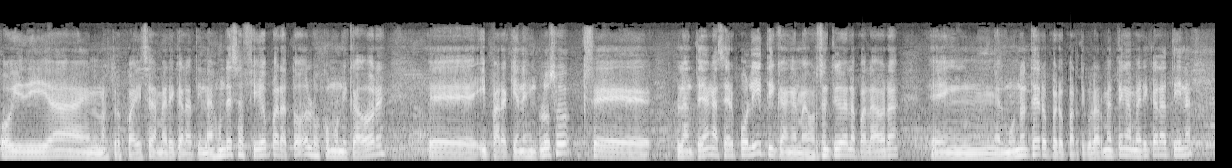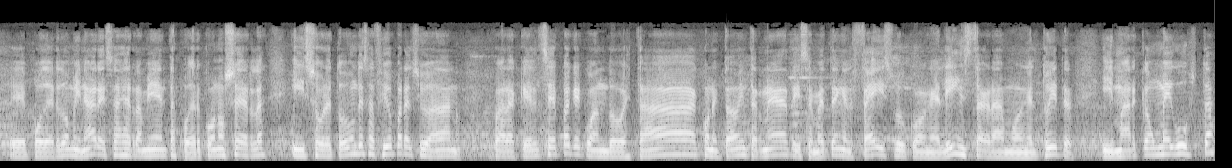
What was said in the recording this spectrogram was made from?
hoy día en nuestros países de América Latina. Es un desafío para todos los comunicadores y para quienes incluso se plantean hacer política en el mejor sentido de la palabra en el mundo pero particularmente en América Latina, eh, poder dominar esas herramientas, poder conocerlas y sobre todo un desafío para el ciudadano, para que él sepa que cuando está conectado a Internet y se mete en el Facebook o en el Instagram o en el Twitter y marca un me gusta,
